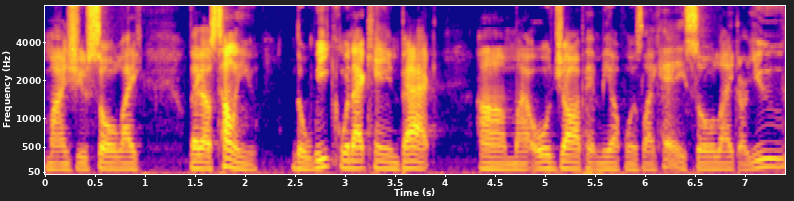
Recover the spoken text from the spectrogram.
mind you, so like, like I was telling you, the week when I came back, um, my old job hit me up and was like, "Hey, so like, are you,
